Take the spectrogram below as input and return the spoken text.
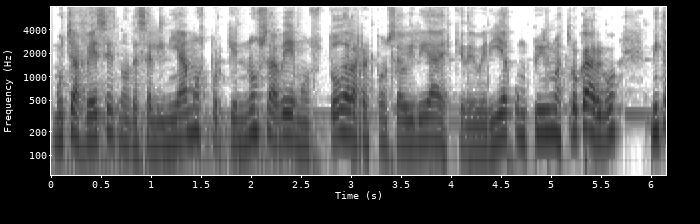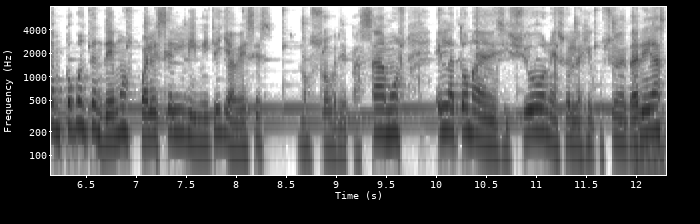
Muchas veces nos desalineamos porque no sabemos todas las responsabilidades que debería cumplir nuestro cargo, ni tampoco entendemos cuál es el límite y a veces nos sobrepasamos en la toma de decisiones o en la ejecución de tareas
